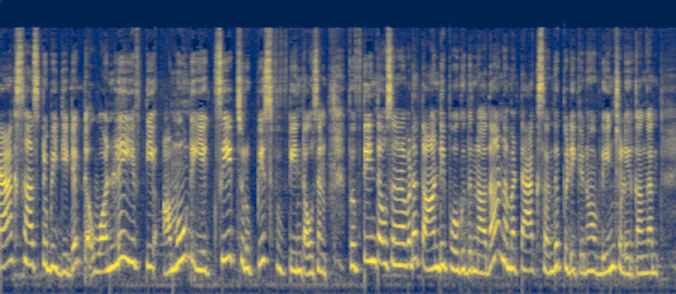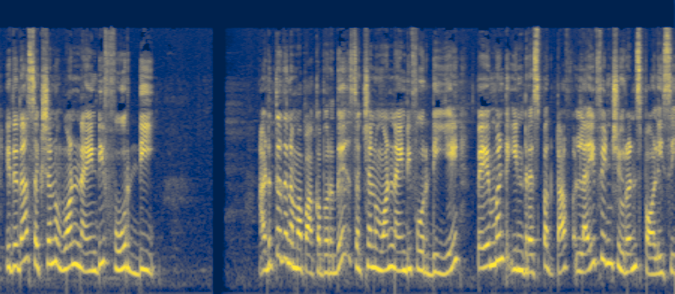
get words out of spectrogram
Tax has to be deduct only if the amount exceeds rupees fifteen thousand fifteen தௌசண்டை விட தாண்டி போகுதுன்னா தான் நம்ம டேக்ஸ் வந்து பிடிக்கணும் அப்படின்னு சொல்லியிருக்காங்க. இதுதான் section one ninety four D அடுத்தது நம்ம பார்க்க போகிறது section one ninety four DA payment in respect of life insurance policy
